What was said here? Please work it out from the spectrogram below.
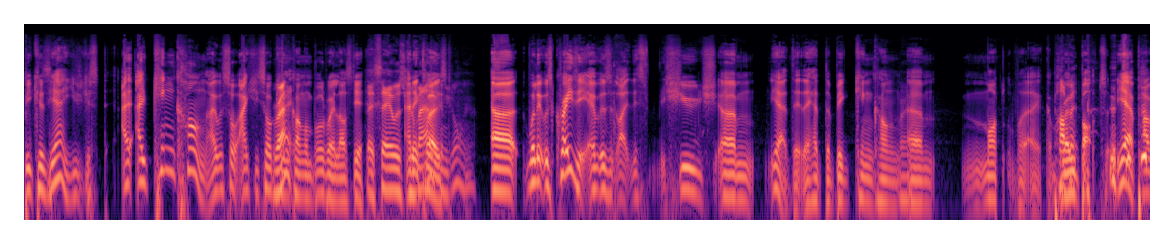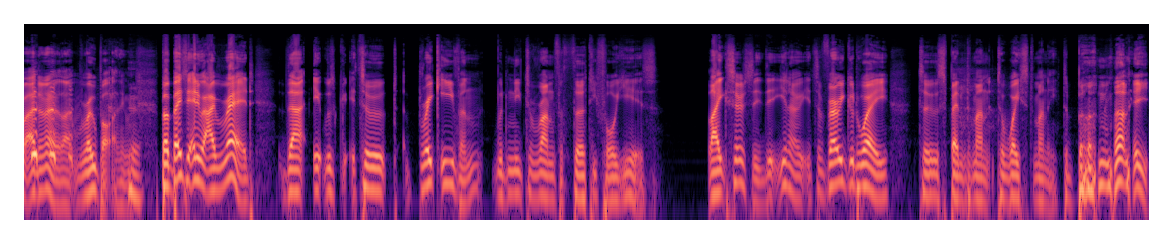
because yeah, you just I, I King Kong. I was saw actually saw King Right. Kong on Broadway last year. They say it was And it closed. cool, yeah. Uh, well, it was crazy. It was like this huge. Um, yeah, they, they had the big King Kong. Right. Um, model what, like robot yeah i don't know like robot i think Yeah. but basically anyway i read that it was to break even would need to run for 34 years like seriously you know it's a very good way to spend money to waste money to burn money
